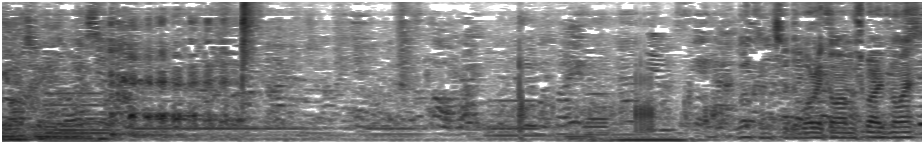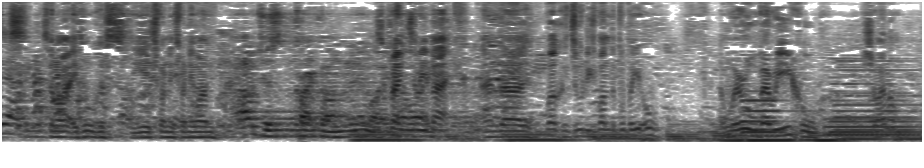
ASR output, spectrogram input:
be honest with you. Welcome to the Warwick Arms Grove Nights. Tonight is August the year 2021. I'll just crack on anyway. It's great to be back and uh, welcome to all these wonderful people. And we're all very equal. Shine on,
